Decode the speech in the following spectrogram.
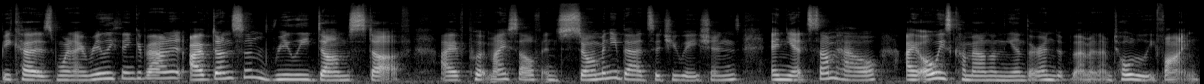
Because when I really think about it, I've done some really dumb stuff. I have put myself in so many bad situations, and yet somehow I always come out on the other end of them and I'm totally fine.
